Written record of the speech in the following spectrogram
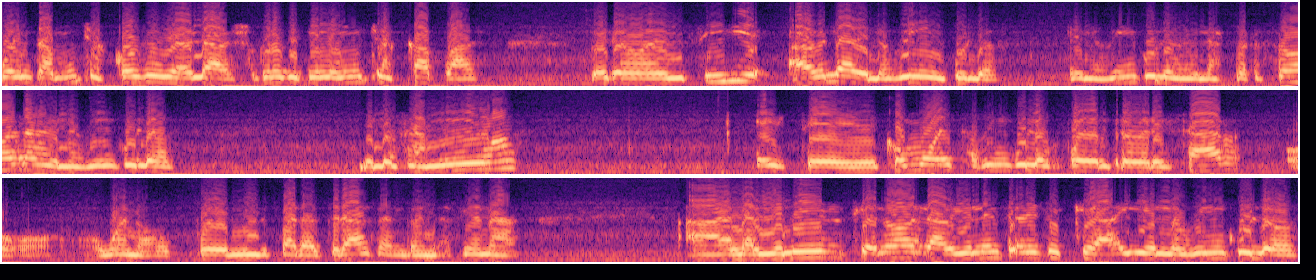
cuenta muchas cosas y habla, yo creo que tiene muchas capas, pero en sí habla de los vínculos, de los vínculos de las personas, de los vínculos de los amigos, este, cómo esos vínculos pueden progresar o, bueno, pueden ir para atrás en relación a, la violencia, ¿no? La violencia a veces que hay en los vínculos,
